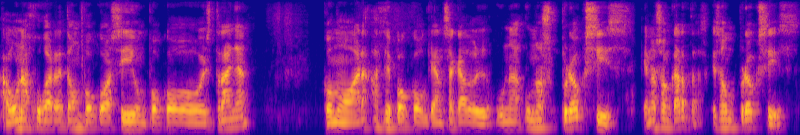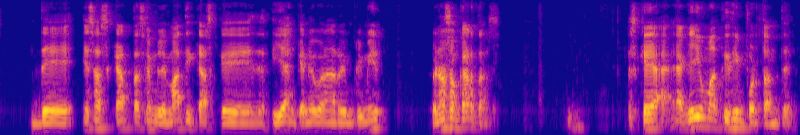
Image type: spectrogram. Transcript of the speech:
alguna jugarreta un poco así, un poco extraña, como hace poco que han sacado unos proxies, que no son cartas, que son proxies de esas cartas emblemáticas que decían que no iban a reimprimir, pero no son cartas. Es que aquí hay un matiz importante.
